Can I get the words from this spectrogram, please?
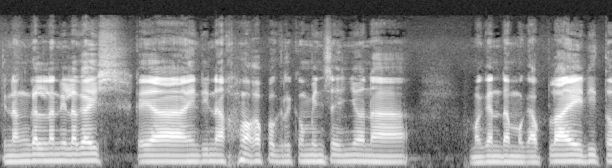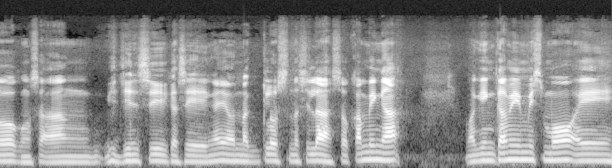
tinanggal na nila guys kaya hindi na ako makapag-recommend sa inyo na maganda mag-apply dito kung saang agency kasi ngayon nag-close na sila. So kami nga, maging kami mismo eh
